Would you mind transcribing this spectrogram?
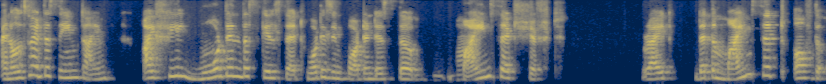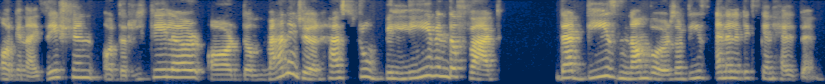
And also at the same time, I feel more than the skill set, what is important is the mindset shift right? That the mindset of the organization or the retailer or the manager has to believe in the fact that these numbers or these analytics can help them.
